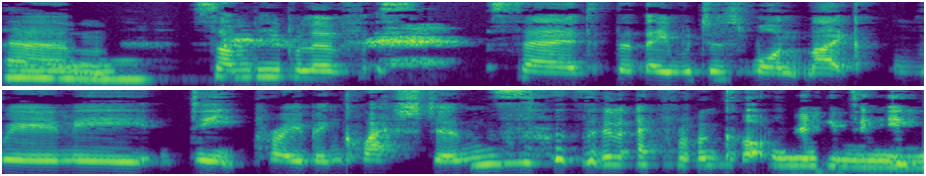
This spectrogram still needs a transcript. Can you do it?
Um, oh. some people have said that they would just want like really deep probing questions so that everyone got really Ooh. deep.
